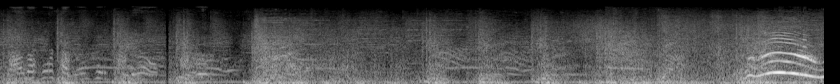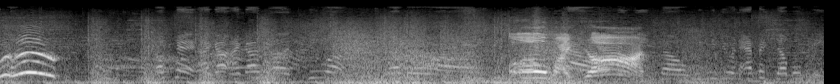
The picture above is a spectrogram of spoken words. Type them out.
The other horse I won't hold still. Woohoo! Woohoo! Okay, I got I got uh, two uh, level uh, Oh my god! So we can do an epic double team.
